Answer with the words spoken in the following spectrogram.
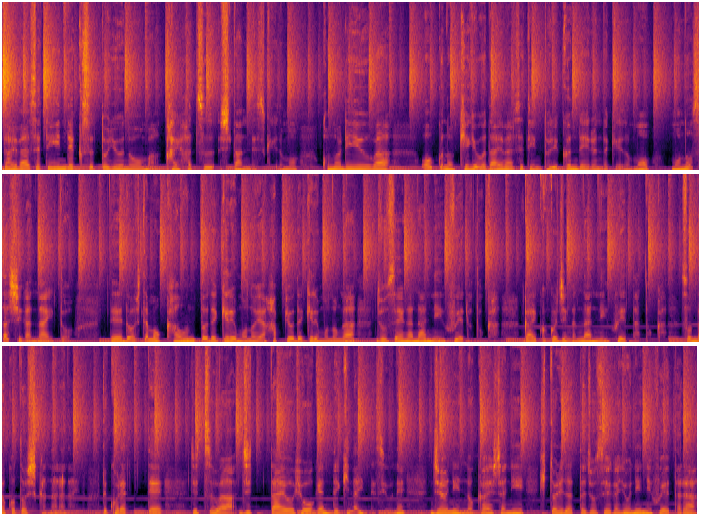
ダイバーシティインデックスというのをまあ開発したんですけれどもこの理由は多くの企業がダイバーシティに取り組んでいるんだけれども物差しがないと。でどうしてもカウントできるものや発表できるものが女性が何人増えたとか外国人が何人増えたとかそんなことしかならないでこれって実は実態を表現できないんですよね。10人の会社に1人だった女性が4人に増えたら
